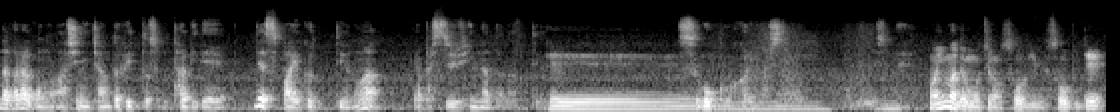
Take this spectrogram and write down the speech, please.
だからこの足にちゃんとフィットする旅ででスパイクっていうのがやっぱ必需品なんだなっていう。すごく分かりました。ですね。まあ、今でももちろんそういう装備で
